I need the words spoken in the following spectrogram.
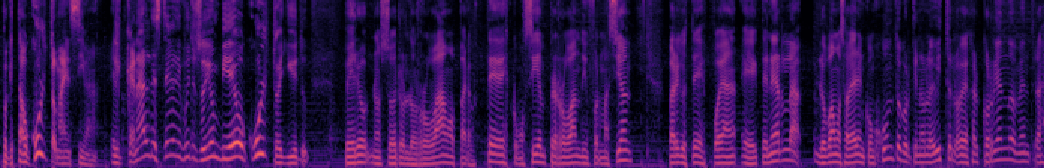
porque está oculto más encima. El canal de Stereo Diffusion subió un video oculto en YouTube, pero nosotros lo robamos para ustedes, como siempre, robando información para que ustedes puedan eh, tenerla. Lo vamos a ver en conjunto porque no lo he visto, lo voy a dejar corriendo mientras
